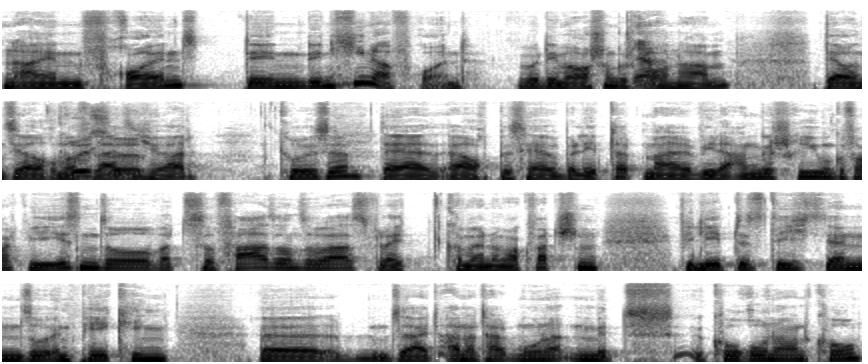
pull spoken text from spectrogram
einen Freund, den, den China-Freund, über den wir auch schon gesprochen Ja. haben, der uns ja auch immer Grüße. fleißig hört. Grüße, der auch bisher überlebt hat, mal wieder angeschrieben und gefragt, wie ist denn so, was zur Phase und sowas, vielleicht können wir nochmal quatschen. Wie lebt es dich denn so in Peking äh, seit anderthalb Monaten mit Corona und Co.,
